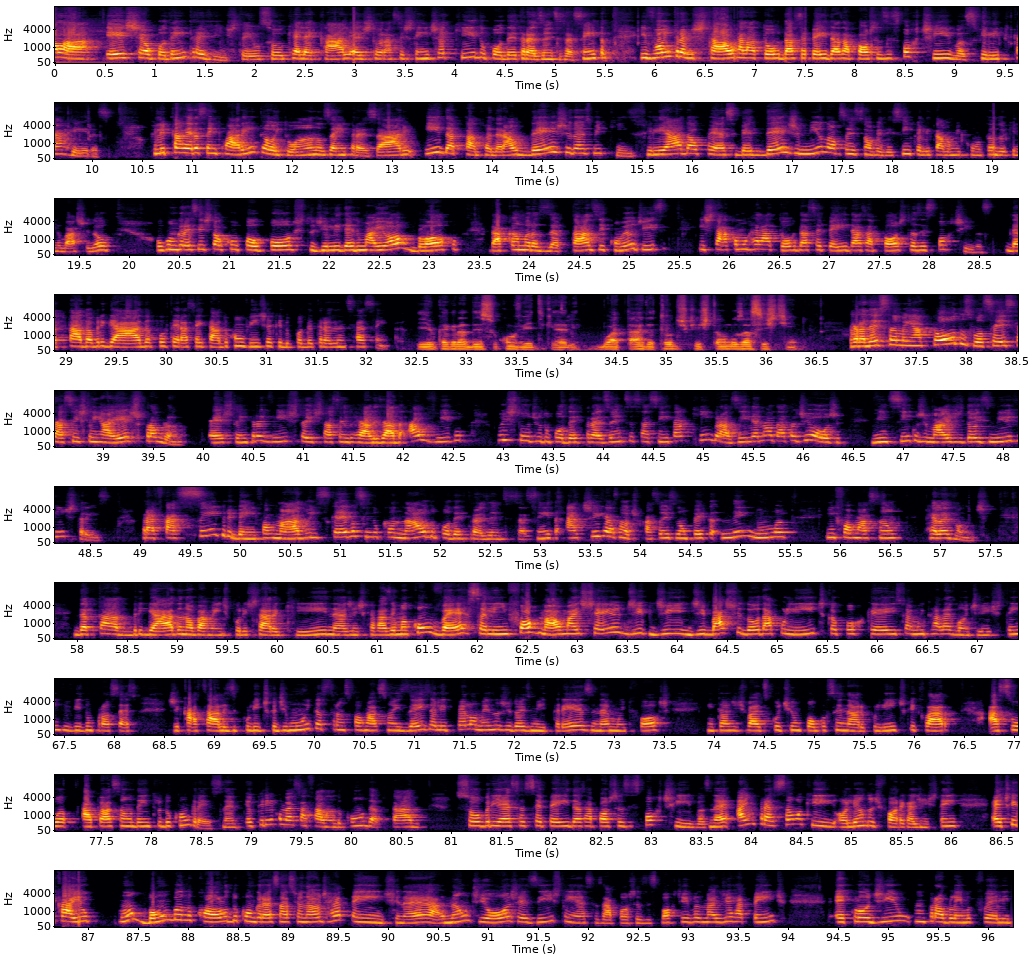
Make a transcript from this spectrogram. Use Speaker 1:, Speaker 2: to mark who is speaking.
Speaker 1: Olá, este é o Poder Entrevista. Eu sou Kelly Calha, editora assistente aqui do Poder 360 e vou entrevistar o relator da CPI das apostas esportivas, Felipe Carreiras. Felipe Carreiras tem 48 anos, é empresário e deputado federal desde 2015. Filiado ao PSB desde 1995, ele estava me contando aqui no bastidor, o congressista ocupa o posto de líder do maior bloco da Câmara dos Deputados e, como eu disse, está como relator da CPI das apostas esportivas. Deputado, obrigada por ter aceitado o convite aqui do Poder 360.
Speaker 2: Eu que agradeço o convite, Kelly. Boa tarde a todos que estão nos assistindo.
Speaker 1: Agradeço também a todos vocês que assistem a este programa. Esta entrevista está sendo realizada ao vivo no estúdio do Poder 360 aqui em Brasília na data de hoje, 25 de maio de 2023. Para ficar sempre bem informado, inscreva-se no canal do Poder 360, ative as notificações, não perca nenhuma informação relevante. Deputado, obrigada novamente por estar aqui. Né? A gente quer fazer uma conversa ali informal, mas cheio de, de, de, bastidor da política, porque isso é muito relevante. A gente tem vivido um processo de catálise política de muitas transformações desde ali, pelo menos de 2013, né? Muito forte. Então, a gente vai discutir um pouco o cenário político e, claro, a sua atuação dentro do Congresso. Né? Eu queria começar falando com o deputado sobre essa CPI das apostas esportivas. Né? A impressão aqui, olhando de fora que a gente tem, é de que caiu uma bomba no colo do Congresso Nacional de repente, né? Não de hoje existem essas apostas esportivas, mas de repente eclodiu um problema que foi ali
